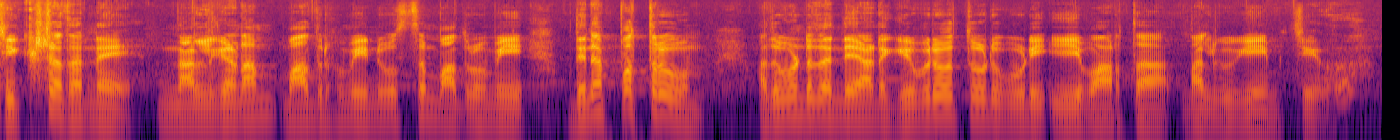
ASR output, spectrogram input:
ശിക്ഷ തന്നെ നൽകണം. മാതൃഭൂമി ന്യൂസും മാതൃഭൂമി ദിനപത്രവും. അതുകൊണ്ട് തന്നെയാണ് ഗൗരവത്തോടു കൂടി ഈ വാർത്ത നൽകുകയും ചെയ്തത്.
